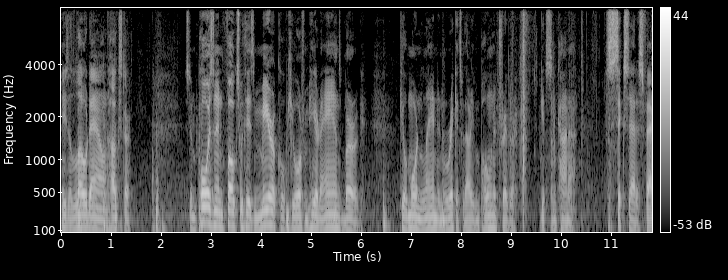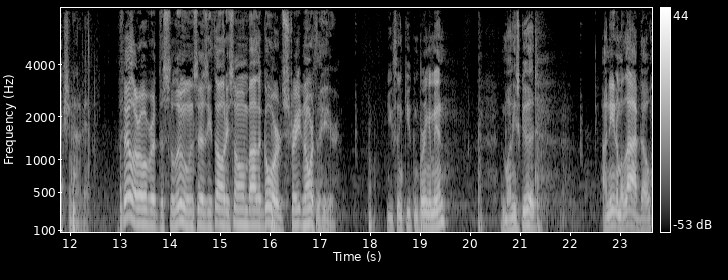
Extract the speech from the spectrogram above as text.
He's a low-down huckster. He's been poisoning folks with his miracle cure from here to Annesburg. Killed more than Landon Ricketts without even pulling a trigger. Gets some kind of sick satisfaction out of it. Filler over at the saloon says he thought he saw him by the gorge straight north of here. You think you can bring him in? The money's good. I need him alive, though.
